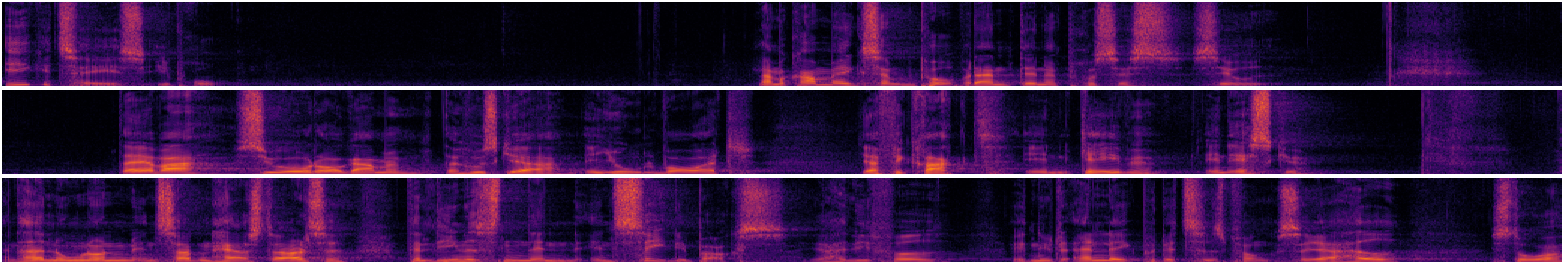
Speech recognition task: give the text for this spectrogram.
ikke tages i brug. Lad mig komme med et eksempel på, hvordan denne proces ser ud. Da jeg var 7-8 år gammel, der husker jeg en jul, hvor at jeg fik ragt en gave, en æske. Den havde nogenlunde en sådan her størrelse. Den lignede sådan en, en CD-boks. Jeg havde lige fået et nyt anlæg på det tidspunkt, så jeg havde store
